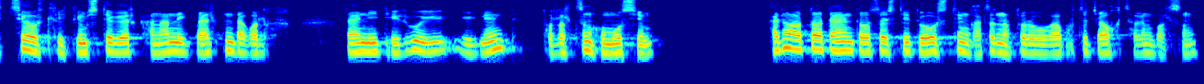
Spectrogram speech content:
эцсийн хүртэл итгэмжтэйгээр Кананыг байлдан дагуулах дайны тэргүй игнэнд тулалдсан хүмүүс юм. Харин одоо дайн дуусаж тэд өөрсдийн газар нутг руугаа буцаж явах цаг нь болсон.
